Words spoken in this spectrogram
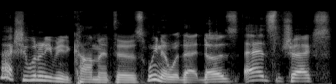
Actually, we don't even need to comment those. We know what that does. Adds, subtracts,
